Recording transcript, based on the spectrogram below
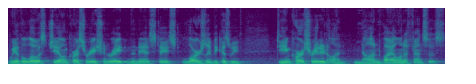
we have the lowest jail incarceration rate in the United States, largely because we've de-incarcerated on nonviolent offenses,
